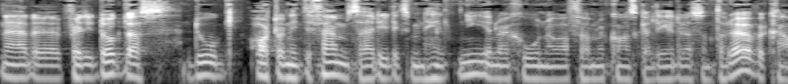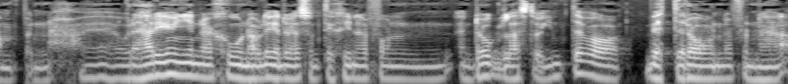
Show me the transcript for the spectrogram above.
när eh, Freddie Douglass dog 1895 så är det liksom en helt ny generation av afroamerikanska ledare som tar över kampen. Eh, och det här är ju en generation av ledare som till skillnad från Douglass då inte var veteraner från den här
